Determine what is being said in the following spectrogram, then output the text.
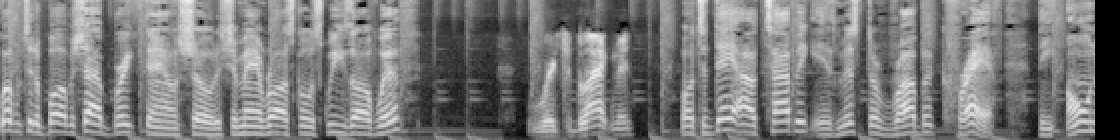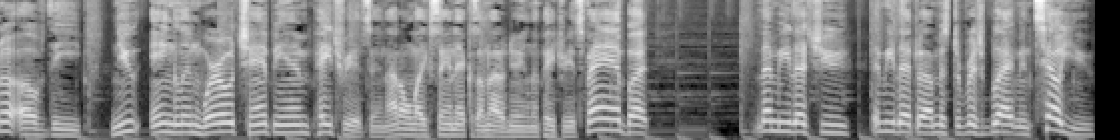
Welcome to the Barbershop Breakdown Show. This your man Roscoe Squeeze Off with Rich Blackman. Well, today our topic is Mr. Robert Kraft, the owner of the New England World Champion Patriots. And I don't like saying that because I'm not a New England Patriots fan, but let me let you, let me let uh, Mr. Rich Blackman tell you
